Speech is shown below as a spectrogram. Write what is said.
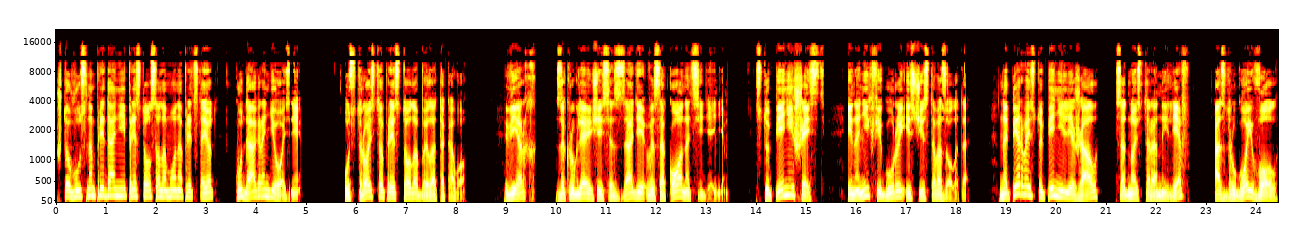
что в устном предании престол Соломона предстает куда грандиознее. Устройство престола было таково. Верх, закругляющийся сзади, высоко над сиденьем. Ступеней шесть, и на них фигуры из чистого золота. На первой ступени лежал с одной стороны лев, а с другой вол.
